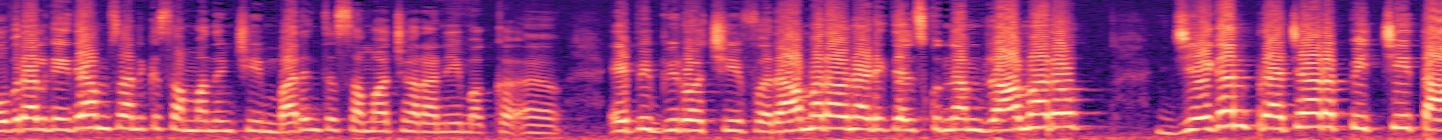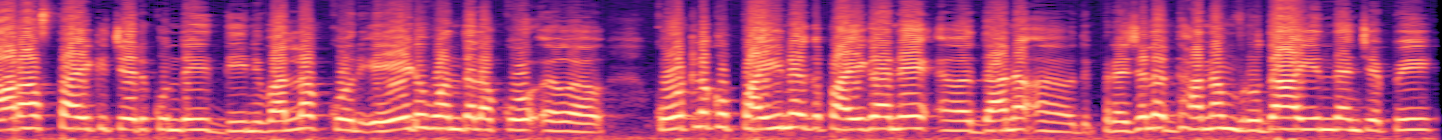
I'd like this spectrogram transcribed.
ఓవరాల్గా ఇదే అంశానికి సంబంధించి మరింత సమాచారాన్ని ఏపీ బ్యూరో చీఫ్ రామారావు అడిగి తెలుసుకుందాం. రామారావు జగన్ ప్రచార పిచ్చి తారాస్థాయికి చేరుకుంది. దీనివల్ల ఏడు వందల కో- కోట్లకు పైన పైగానే ధన ప్రజల ధనం వృధా అయిందని చెప్పి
